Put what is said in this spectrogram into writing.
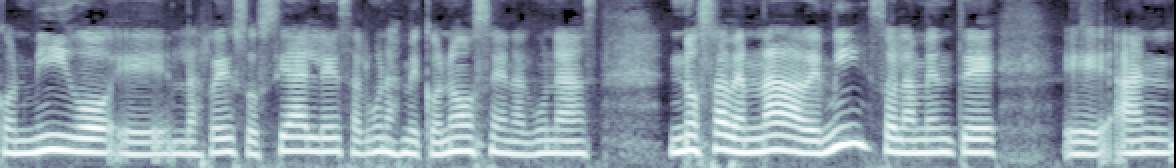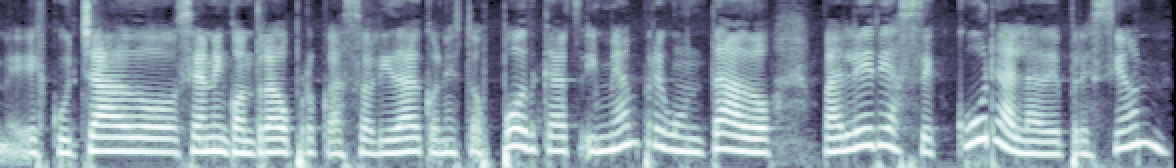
conmigo eh, en las redes sociales. Algunas me conocen, algunas no saben nada de mí, solamente eh, han escuchado, se han encontrado por casualidad con estos podcasts y me han preguntado, Valeria, ¿se cura la depresión?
